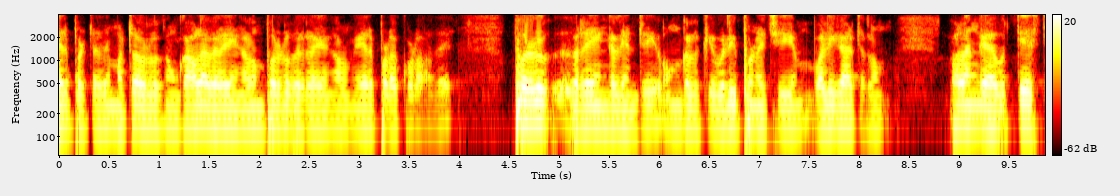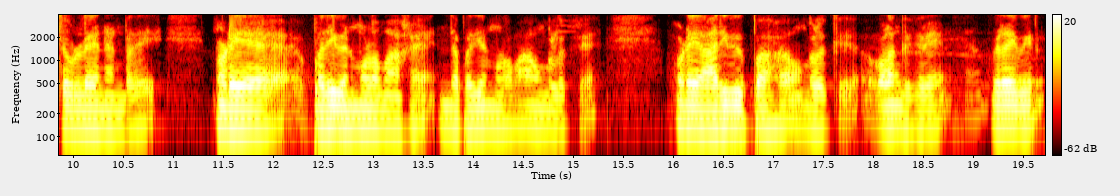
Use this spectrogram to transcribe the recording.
ஏற்பட்டது மற்றவர்களுக்கும் கால விரயங்களும் பொருள் விரயங்களும் ஏற்படக்கூடாது. பொருள் விரயங்கள் இன்றி உங்களுக்கு விழிப்புணர்ச்சியும் வழிகாட்டலும் வழங்க உத்தேசித்துள்ளேன் என்பதை என்னுடைய பதிவின் மூலமாக இந்த பதிவின் மூலமாக உங்களுக்கு உடைய அறிவிப்பாக உங்களுக்கு வழங்குகிறேன். விரைவில்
